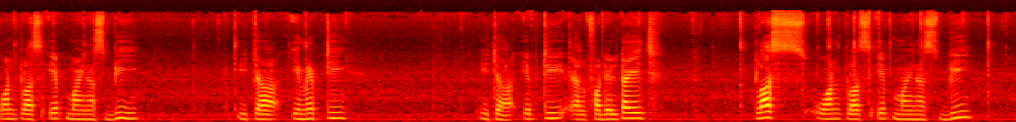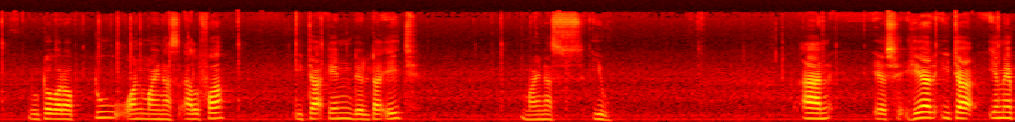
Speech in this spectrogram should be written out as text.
1 plus f minus b eta m f t eta f t alpha delta h plus 1 plus f minus b root over of 2 1 minus alpha eta n delta h minus u. And yes here eta m f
